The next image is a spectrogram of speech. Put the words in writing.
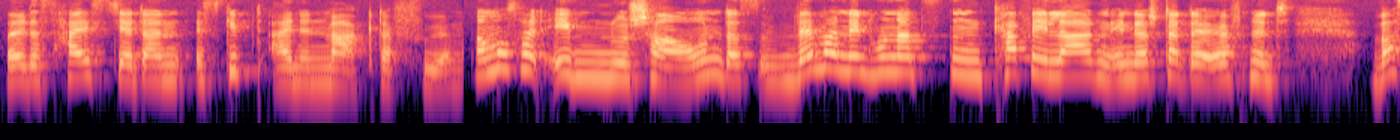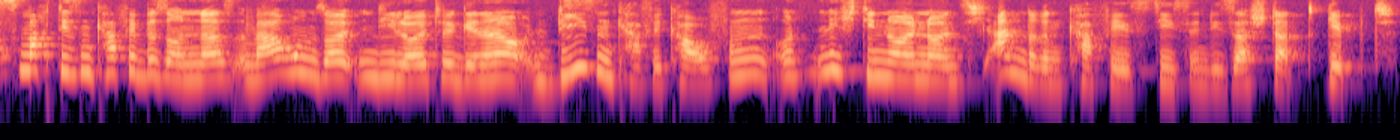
weil das heißt ja dann, es gibt einen Markt dafür. Man muss halt eben nur schauen, dass wenn man den 100. Kaffeeladen in der Stadt eröffnet, was macht diesen Kaffee besonders? Warum sollten die Leute genau diesen Kaffee kaufen und nicht die 99 anderen Kaffees, die es in dieser Stadt gibt?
